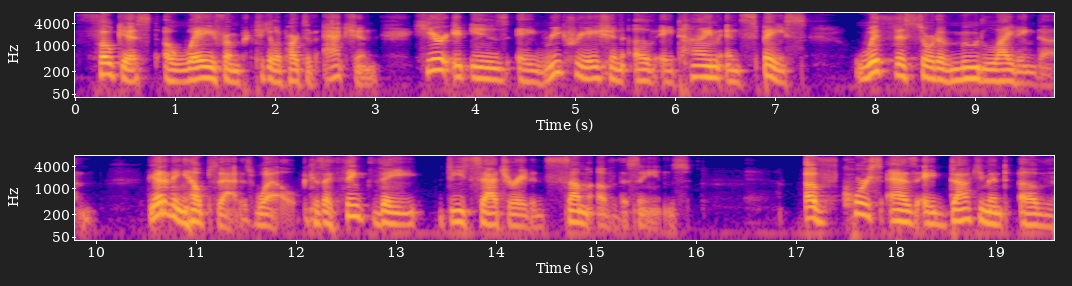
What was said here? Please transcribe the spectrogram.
focused away from particular parts of action, here it is a recreation of a time and space with this sort of mood lighting done. The editing helps that as well, because I think they desaturated some of the scenes. Of course, as a document of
